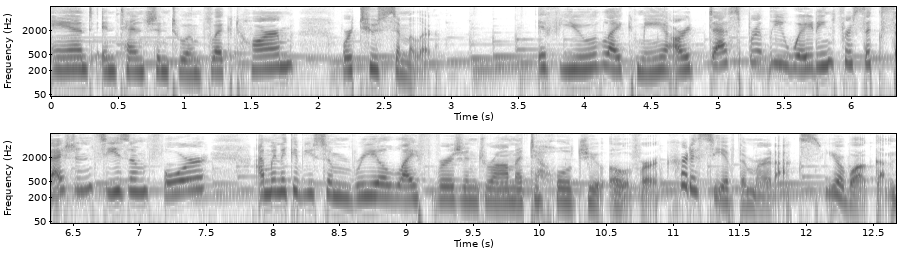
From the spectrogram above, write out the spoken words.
and intention to inflict harm, were too similar. If you, like me, are desperately waiting for Succession Season 4, I'm going to give you some real life version drama to hold you over, courtesy of the Murdochs. You're welcome.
